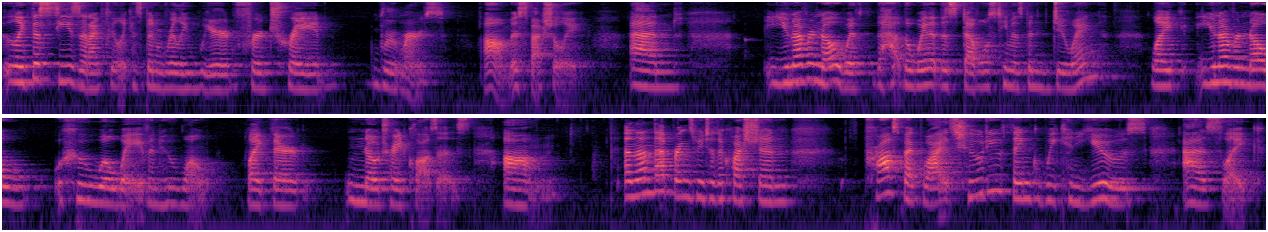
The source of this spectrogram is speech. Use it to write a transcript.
like this season I feel like has been really weird for trade rumors, um, especially, and you never know with the, way that this Devils team has been doing. Like you never know who will waive and who won't. Like there are no trade clauses. Um, and then that brings me to the question prospect wise, who do you think we can use as like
